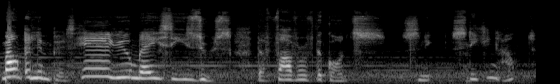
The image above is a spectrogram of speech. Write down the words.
Mount Olympus, here you may see Zeus, the father of the gods, sne- sneaking out.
